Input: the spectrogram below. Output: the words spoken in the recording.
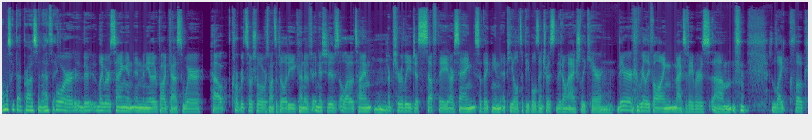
almost like that Protestant ethic. Or there, like we were saying in, in many other podcasts, where how corporate social responsibility kind of initiatives a lot of the time Mm. are purely just stuff they are saying so they can appeal to people's interests. They don't actually care. Mm. They're really following Max Weber's um, light cloak.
